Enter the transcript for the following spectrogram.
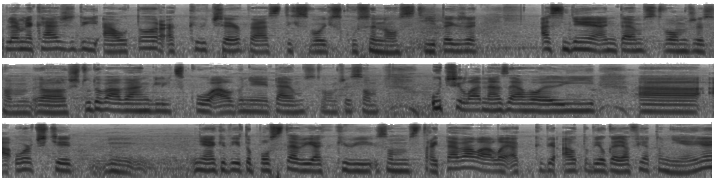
podľa mňa každý autor aký čerpá z tých svojich skúseností, takže asi nie je ani tajomstvom, že som e, študovala v Anglicku, alebo nie je tajomstvom, že som učila na záhorí a, a určite nejaké tieto postavy, aký som stretávala, ale aký autobiografia to nie je.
